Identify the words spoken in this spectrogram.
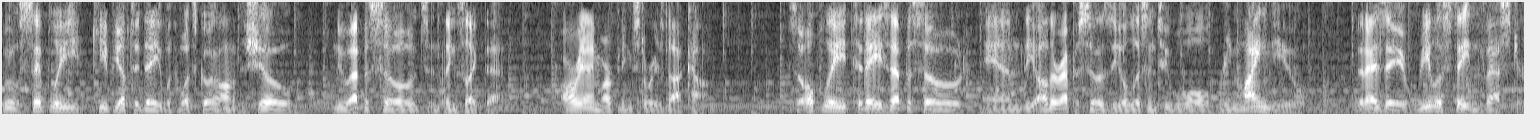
We will simply keep you up to date with what's going on at the show, new episodes, and things like that. reimarketingstories.com. So hopefully today's episode and the other episodes that you'll listen to will remind you that as a real estate investor,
